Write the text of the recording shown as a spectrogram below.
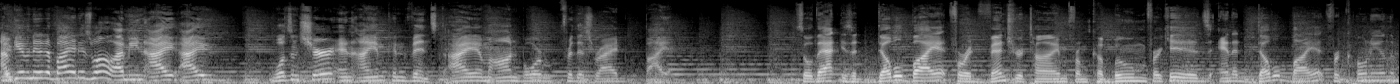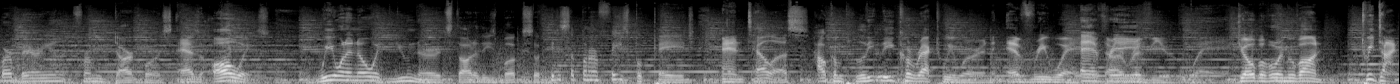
I'm giving it a buy it as well. I mean, I I wasn't sure, and I am convinced. I am on board for this ride. Buy it. So that is a double buy it for Adventure Time from Kaboom for Kids and a double buy it for Conan the Barbarian from Dark Horse. As always, we want to know what you nerds thought of these books, so hit us up on our Facebook page and tell us how completely correct we were in every way Every with our review. way. Joe, before we move on, tweet time.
